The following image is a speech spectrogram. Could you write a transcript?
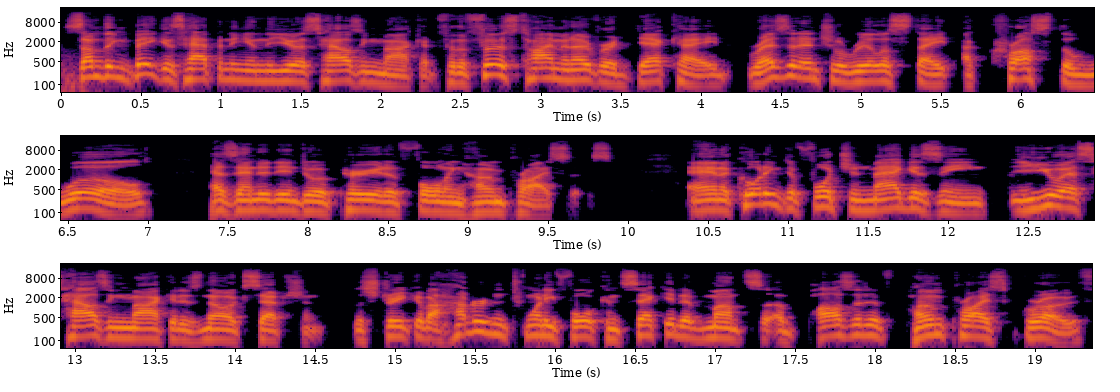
Something big is happening in the US housing market. For the first time in over a decade, residential real estate across the world has entered into a period of falling home prices. And according to Fortune magazine, the US housing market is no exception. The streak of 124 consecutive months of positive home price growth,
